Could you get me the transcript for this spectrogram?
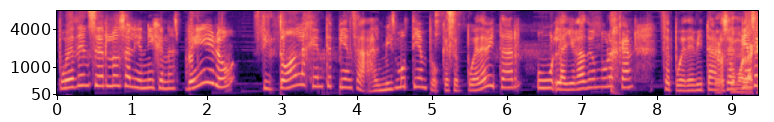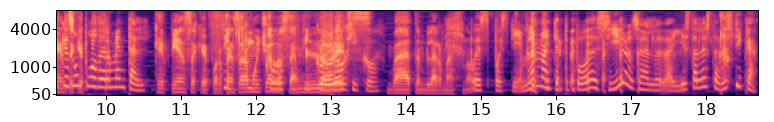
Pueden ser los alienígenas, pero si toda la gente piensa al mismo tiempo que se puede evitar la llegada de un huracán, se puede evitar. Es o sea, él piensa que es un que- poder mental. Que piensa que por Psíquico, pensar mucho en los temblores psicológico. va a temblar más, ¿no? Pues, pues tiembla, man, ¿qué te puedo decir? O sea, ahí está la estadística.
